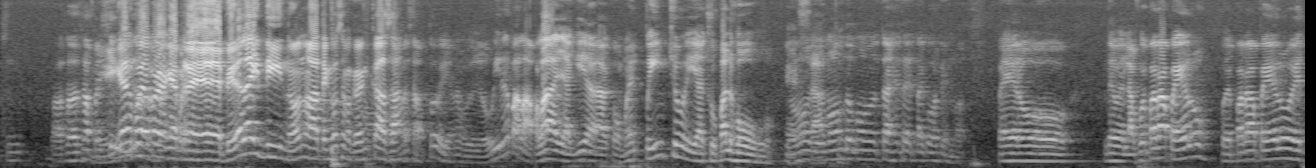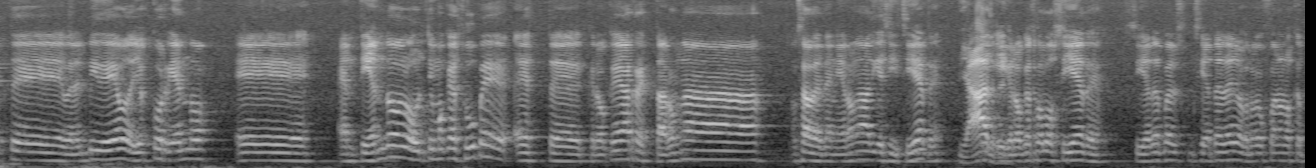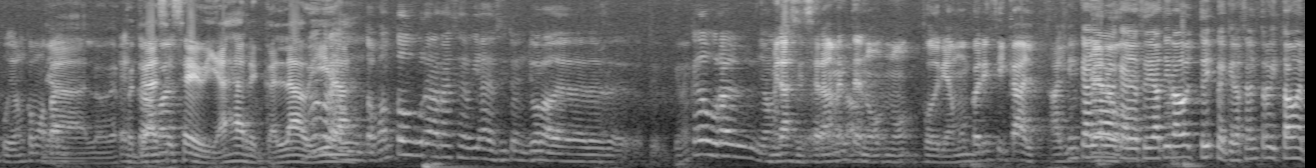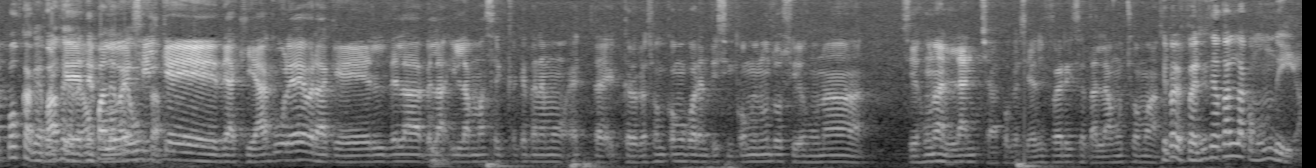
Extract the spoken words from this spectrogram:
pasa ¿Y desapercibido. qué, pues, pero que pre- pide el ID? No, no la tengo, se me quedó en casa. Exacto, yo, yo vine para la playa aquí a comer pincho y a chupar jugo. Yo no, yo no ando con esta gente que está corriendo. Pero de verdad fue para pelo, fue para pelo este ver el video de ellos corriendo. Eh, entiendo, lo último que supe, este creo que arrestaron a, o sea, detenieron a 17. Ya, y, creo que solo 7. 7 siete de ellos creo que fueron los que pudieron como Ya, tal. lo, después de hacer ese viaje a arriesgar la Una vida. pregunta, ¿Cuánto durará ese viajecito en Yola? De, de- de- de- tiene que durar. yo no Mira, sé, sinceramente no, no podríamos verificar. Alguien que haya, Pero- que haya se haya tirado el trip, que quiera ser entrevistado en el podcast, que pase, que te un par de puedo decir que de aquí a Culebra, que es de la- de las islas más cerca que tenemos, este, creo que son como 45 minutos si es una si es una lancha, porque si es el ferry se tarda mucho más. Sí, pero el ferry se tarda como un día.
